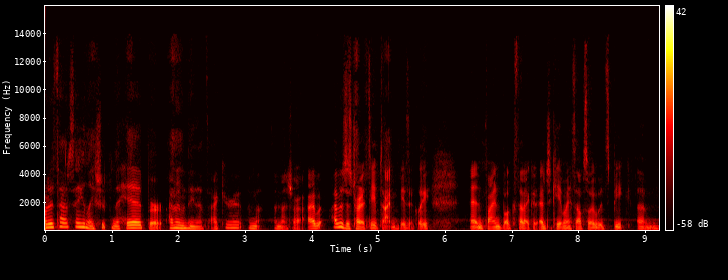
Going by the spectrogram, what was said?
what is that saying? Like shoot from the hip or I don't even think that's accurate. I'm not I'm not sure. I I was just trying to save time basically and find books that I could educate myself so I would speak um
